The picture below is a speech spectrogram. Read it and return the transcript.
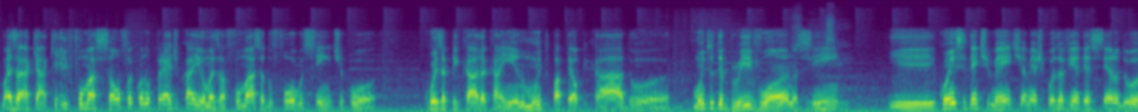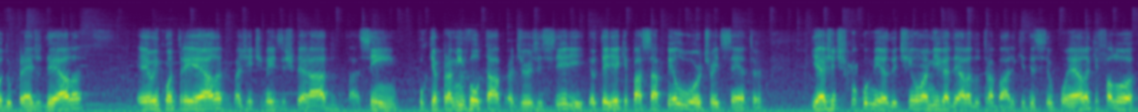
mas aquele fumação foi quando o prédio caiu, mas a fumaça do fogo, sim, tipo, coisa picada caindo, muito papel picado, muito debris voando, assim. Sim, sim. E coincidentemente a minha esposa vinha descendo do, do prédio dela, eu encontrei ela, a gente meio desesperado, assim, porque para mim voltar para Jersey City eu teria que passar pelo World Trade Center. E a gente ficou com medo. E tinha uma amiga dela do trabalho que desceu com ela que falou:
